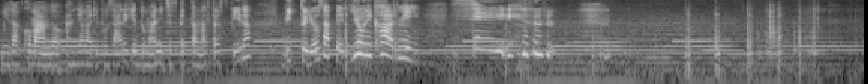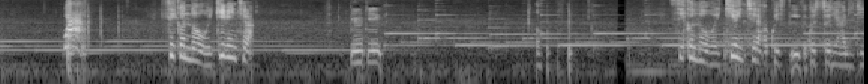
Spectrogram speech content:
Mi raccomando, andiamo a riposare che domani ci aspetta un'altra sfida vittoriosa per gli unicorni. Sì! Secondo voi chi vincerà? Pinky. Oh. Secondo voi chi vincerà quest questo reality?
